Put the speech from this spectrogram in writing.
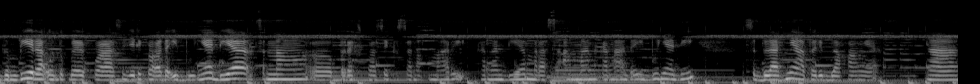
gembira untuk bereksplorasi. Jadi kalau ada ibunya dia senang e, bereksplorasi ke sana kemari karena dia merasa aman karena ada ibunya di sebelahnya atau di belakangnya. Nah,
